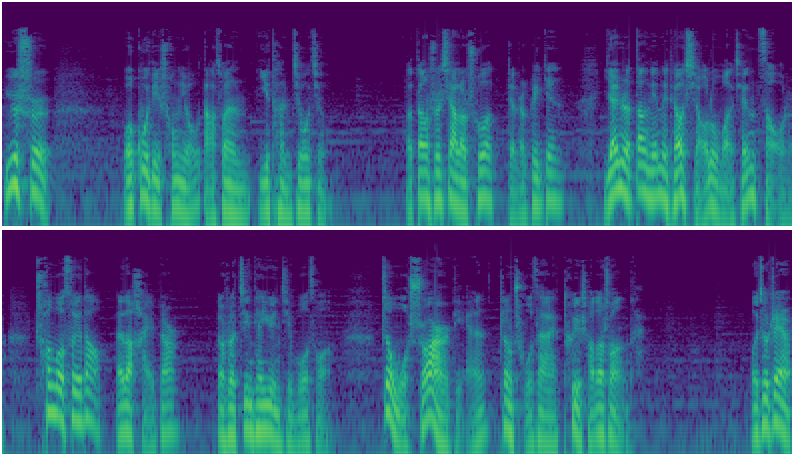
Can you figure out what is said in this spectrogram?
于是，我故地重游，打算一探究竟。我当时下了车，点了根烟，沿着当年那条小路往前走着，穿过隧道，来到海边。要说今天运气不错，正午十二点，正处在退潮的状态。我就这样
